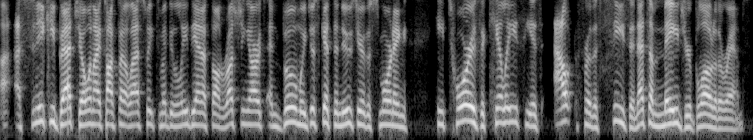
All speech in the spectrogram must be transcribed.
uh, a sneaky bet. Joe and I talked about it last week to maybe lead the NFL in rushing yards, and boom, we just get the news here this morning. He tore his Achilles. He is out for the season. That's a major blow to the Rams.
